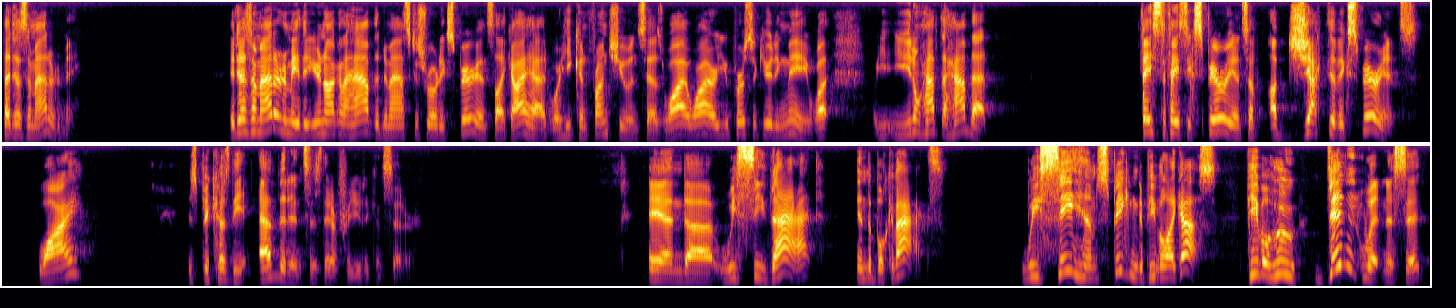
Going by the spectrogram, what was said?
That doesn't matter to me. It doesn't matter to me that you're not going to have the Damascus Road experience like I had, where he confronts you and says, Why, why are you persecuting me? What? You don't have to have that face to face experience of objective experience. Why? It's because the evidence is there for you to consider. And uh, we see that in the book of Acts. We see him speaking to people like us, people who didn't witness it,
